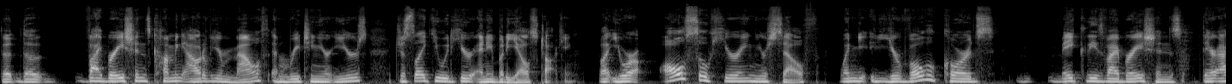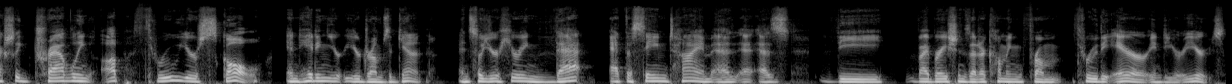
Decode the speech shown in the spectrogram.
the the vibrations coming out of your mouth and reaching your ears, just like you would hear anybody else talking. But you are also hearing yourself when your vocal cords make these vibrations, they're actually traveling up through your skull and hitting your eardrums again. And so you're hearing that at the same time as as the vibrations that are coming from through the air into your ears.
